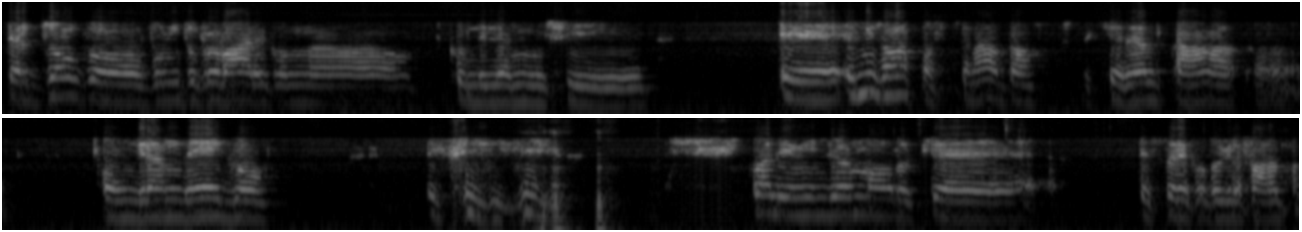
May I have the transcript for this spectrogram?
per gioco ho voluto provare con, con degli amici e, e mi sono appassionata perché in realtà uh, ho un grande ego e quindi quale miglior modo che essere fotografata.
